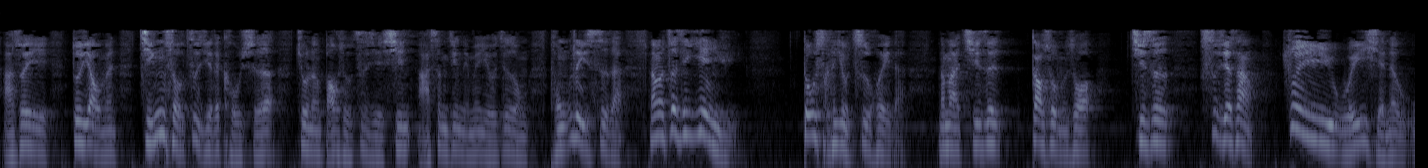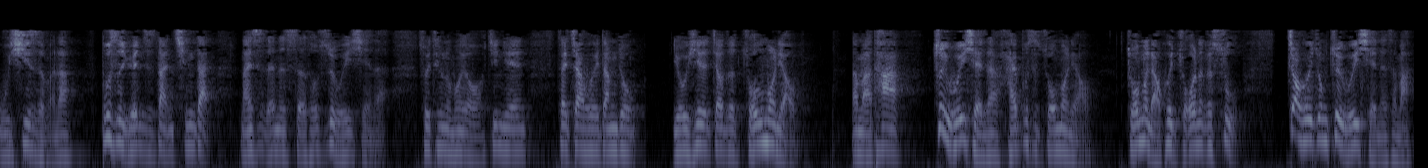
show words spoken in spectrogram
啊，所以都要我们谨守自己的口舌，就能保守自己的心啊。圣经里面有这种同类似的，那么这些谚语。都是很有智慧的。那么其实告诉我们说，其实世界上最危险的武器是什么呢？不是原子弹、氢弹，乃是人的舌头是最危险的。所以听众朋友，今天在教会当中有些叫做啄木鸟，那么它最危险的还不是啄木鸟，啄木鸟会啄那个树。教会中最危险的什么？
